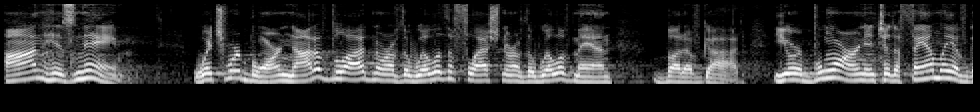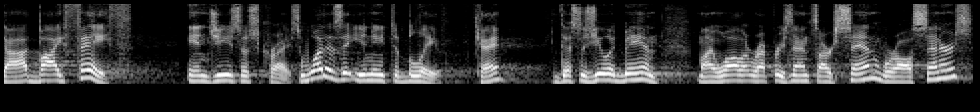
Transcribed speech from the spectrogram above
on his name, which were born not of blood, nor of the will of the flesh, nor of the will of man, but of God. You're born into the family of God by faith in Jesus Christ. What is it you need to believe? Okay? This is you and me, and my wallet represents our sin. We're all sinners.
